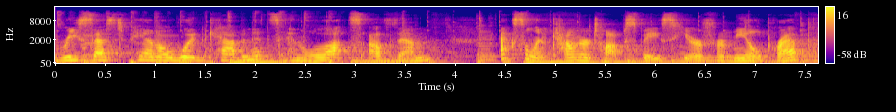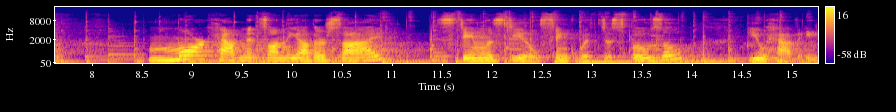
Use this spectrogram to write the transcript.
recessed panel wood cabinets and lots of them. Excellent countertop space here for meal prep. More cabinets on the other side stainless steel sink with disposal. You have a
